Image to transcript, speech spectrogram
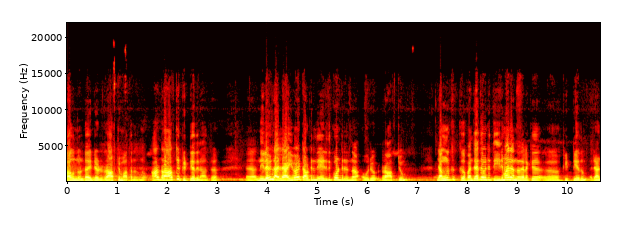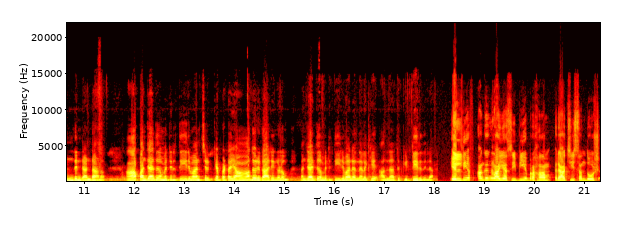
ആകുന്നുണ്ട്. അതിന്റെ ഒരു ഡ്രാഫ്റ്റ് മാത്രം തന്നു ആ ഡ്രാഫ്റ്റ് കിട്ടിയതിനകത്ത് നിലവിൽ ലൈവായിട്ട് അവിടെ എഴുതിക്കൊണ്ടിരുന്ന ഒരു ഡ്രാഫ്റ്റും ഞങ്ങൾക്ക് പഞ്ചായത്ത് കമ്മിറ്റി തീരുമാനം എന്ന നിലയ്ക്ക് കിട്ടിയതും രണ്ടും രണ്ടാണ്. ആ പഞ്ചായത്ത് കമ്മിറ്റിയിൽ തീരുമാനിച്ചിരിക്കപ്പെട്ട യാതൊരു കാര്യങ്ങളും പഞ്ചായത്ത് കമ്മിറ്റി തീരുമാനം എന്ന നിലയ്ക്ക് അതിനകത്ത് കിട്ടിയിരുന്നില്ല. എൽ ഡി എഫ് അംഗങ്ങളായ C B Abraham Raji Santhosh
